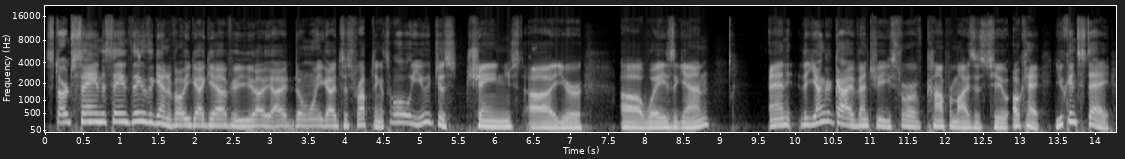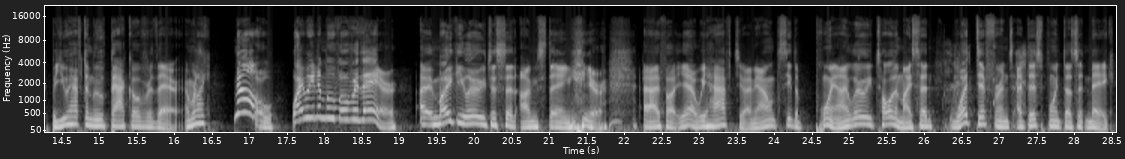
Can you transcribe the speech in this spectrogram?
starts saying the same things again. Of, oh, you got to get out of here. You, I, I, don't want you guys disrupting. It's, oh, you just changed uh, your uh, ways again. And the younger guy eventually sort of compromises to, okay, you can stay, but you have to move back over there. And we're like, no, why are we going to move over there? I, Mikey literally just said, I'm staying here. And I thought, yeah, we have to. I mean, I don't see the point. And I literally told him, I said, what difference at this point does it make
